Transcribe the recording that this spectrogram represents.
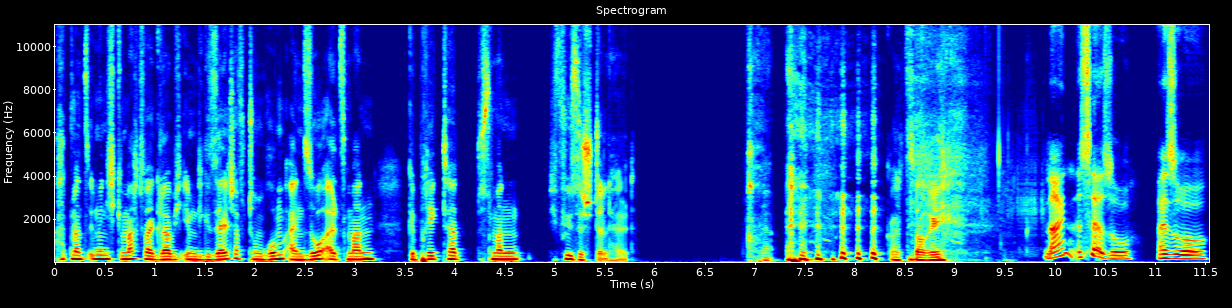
hat man es irgendwie nicht gemacht, weil, glaube ich, eben die Gesellschaft drumherum einen so als Mann geprägt hat, dass man die Füße stillhält. Ja. Gott, sorry. Nein, ist ja so. Also,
